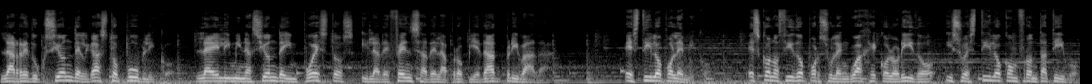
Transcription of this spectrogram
la reducción del gasto público, la eliminación de impuestos y la defensa de la propiedad privada. Estilo polémico. Es conocido por su lenguaje colorido y su estilo confrontativo,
